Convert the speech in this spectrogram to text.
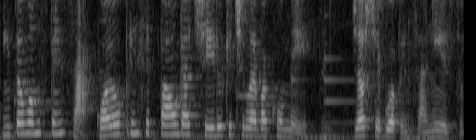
Então vamos pensar, qual é o principal gatilho que te leva a comer? Já chegou a pensar nisso?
